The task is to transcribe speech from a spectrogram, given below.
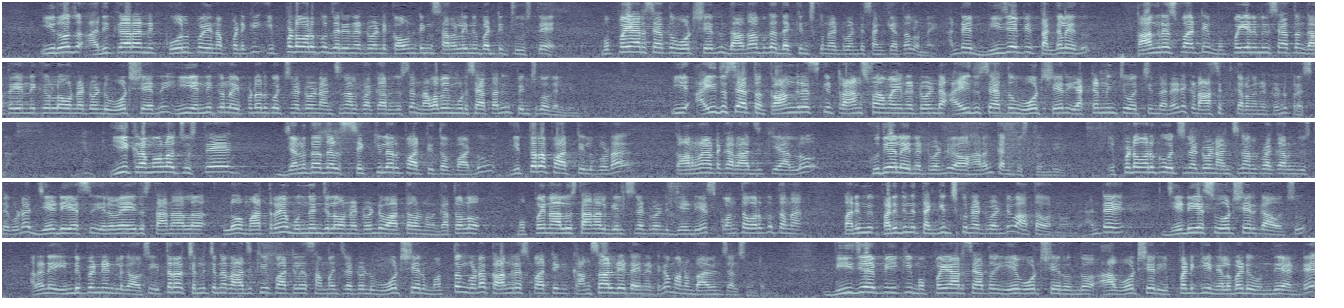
ఈరోజు అధికారాన్ని కోల్పోయినప్పటికీ ఇప్పటి వరకు జరిగినటువంటి కౌంటింగ్ సరళిని బట్టి చూస్తే ముప్పై ఆరు శాతం ఓట్ షేర్ని దాదాపుగా దక్కించుకున్నటువంటి సంకేతాలు ఉన్నాయి. అంటే బీజేపీ తగ్గలేదు కాంగ్రెస్ పార్టీ ముప్పై ఎనిమిది శాతం గత ఎన్నికల్లో ఉన్నటువంటి ఓట్ షేర్ని ఈ ఎన్నికల్లో ఇప్పటివరకు వచ్చినటువంటి అంచనాల ప్రకారం చూస్తే నలభై మూడు శాతానికి పెంచుకోగలిగింది. ఈ ఐదు శాతం కాంగ్రెస్కి ట్రాన్స్ఫార్మ్ అయినటువంటి ఐదు శాతం ఓట్ షేర్ ఎక్కడి నుంచి వచ్చింది అనేది ఇక్కడ ఆసక్తికరమైనటువంటి ప్రశ్న. ఈ క్రమంలో చూస్తే జనతాదళ్ సెక్యులర్ పార్టీతో పాటు ఇతర పార్టీలు కూడా కర్ణాటక రాజకీయాల్లో కుదేలైనటువంటి వ్యవహారం కనిపిస్తుంది. ఇప్పటి వరకు వచ్చినటువంటి అంచనాల ప్రకారం చూస్తే కూడా జేడీఎస్ ఇరవై ఐదు స్థానాలలో మాత్రమే ముందంజలో ఉన్నటువంటి వాతావరణం ఉంది. గతంలో ముప్పై నాలుగు స్థానాలు గెలిచినటువంటి జేడీఎస్ కొంతవరకు తన పరిమి పరిధిని తగ్గించుకున్నటువంటి వాతావరణం ఉంది అంటే జేడీఎస్ ఓట్ షేర్ కావచ్చు అలానే ఇండిపెండెంట్లు కావచ్చు ఇతర చిన్న చిన్న రాజకీయ పార్టీలకు సంబంధించినటువంటి ఓట్ షేర్ మొత్తం కూడా కాంగ్రెస్ పార్టీకి కన్సాలిడేట్ అయినట్టుగా మనం భావించాల్సి ఉంటుంది బీజేపీకి ముప్పై ఆరు శాతం ఏ ఓట్ షేర్ ఉందో ఆ ఓట్ షేర్ ఇప్పటికీ నిలబడి ఉంది అంటే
